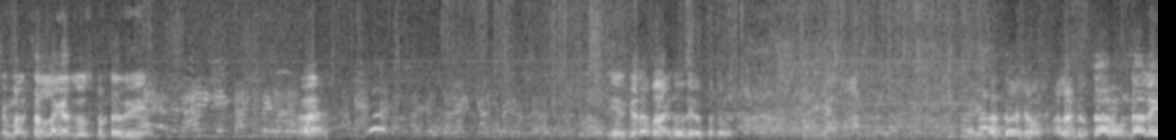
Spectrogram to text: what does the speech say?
మిమ్మల్ని చల్లగా చూసుకుంటుంది? దీనికన్నా బాగా నువ్వు తిరుగుతుంటావు సంతోషం. అలాంటి ఉత్సాహం ఉండాలి.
